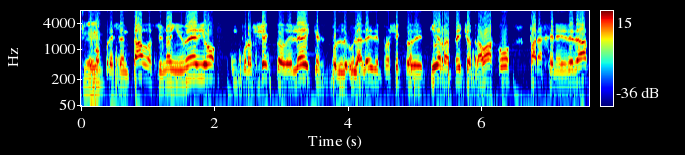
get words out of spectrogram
hemos presentado hace un año y medio un proyecto de ley que es la ley de proyecto de tierra, techo, trabajo para generar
